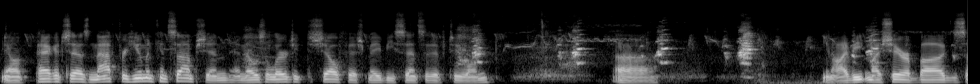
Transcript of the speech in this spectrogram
you know, package says not for human consumption, and those allergic to shellfish may be sensitive to them. Uh, you know, I've eaten my share of bugs,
